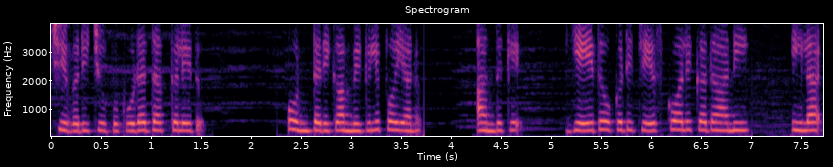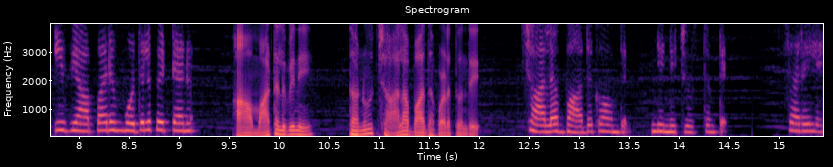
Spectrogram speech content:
చివరి చూపు కూడా దక్కలేదు. ఒంటరిగా మిగిలిపోయాను. అందుకే ఏదో ఒకటి చేసుకోవాలి కదా అని ఇలా ఈ వ్యాపారం మొదలుపెట్టాను. ఆ మాటలు విని తను చాలా బాధపడుతుంది. చాలా బాధగా ఉంది నిన్ను చూస్తుంటే. సరేలే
